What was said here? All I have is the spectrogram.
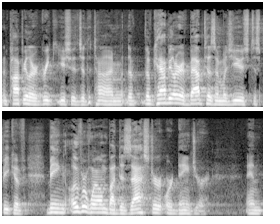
in popular Greek usage at the time, the vocabulary of baptism was used to speak of being overwhelmed by disaster or danger. And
